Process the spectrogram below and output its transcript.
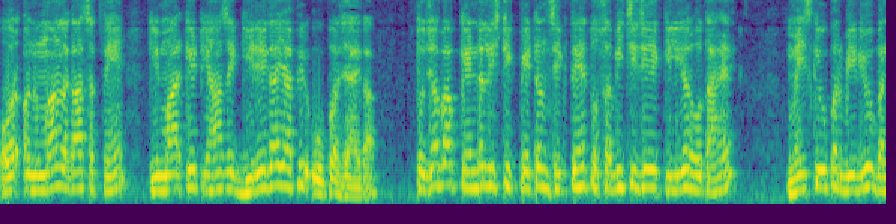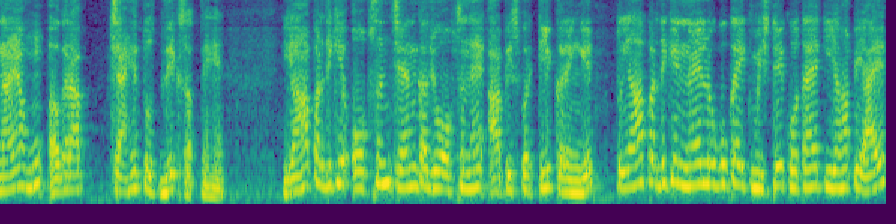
और अनुमान लगा सकते हैं कि मार्केट यहाँ से गिरेगा या फिर ऊपर जाएगा। तो जब आप कैंडल स्टिक पैटर्न सीखते हैं तो सभी चीज़ें क्लियर होता है। मैं इसके ऊपर वीडियो बनाया हूँ, अगर आप चाहे तो देख सकते हैं। यहाँ पर देखिए ऑप्शन चैन का जो ऑप्शन है, आप इस पर क्लिक करेंगे। तो यहाँ पर देखिए नए लोगों का एक मिस्टेक होता है कि यहाँ पे आए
